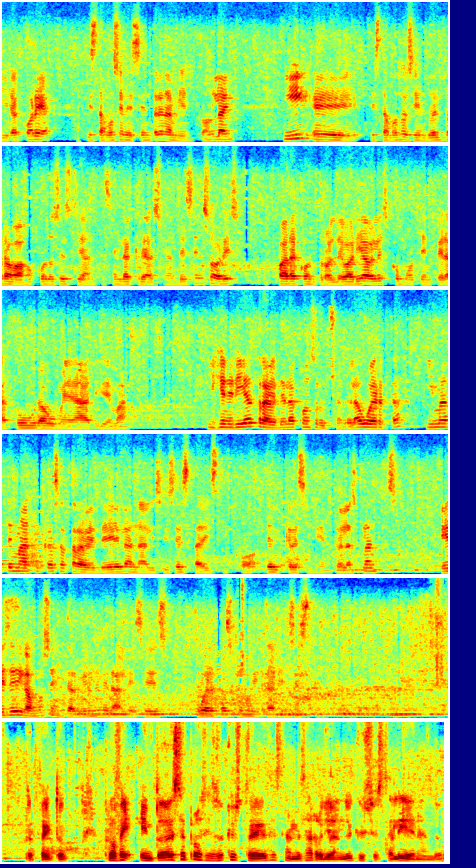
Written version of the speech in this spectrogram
ir a Corea. Y estamos en ese entrenamiento online y eh, estamos haciendo el trabajo con los estudiantes en la creación de sensores para control de variables como temperatura, humedad y demás ingeniería a través de la construcción de la huerta y matemáticas a través del análisis estadístico del crecimiento de las plantas. Ese, digamos, en términos generales, es huertas comunitarias. Perfecto. Profe, en todo este proceso que ustedes están desarrollando y que usted está liderando,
